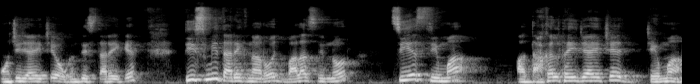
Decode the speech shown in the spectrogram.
પહોંચી જાય છે ઓગણત્રીસ તારીખે. ત્રીસમી તારીખના રોજ બાલાસિનોર સીએસસીમાં દાખલ થઈ જાય છે, જેમાં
